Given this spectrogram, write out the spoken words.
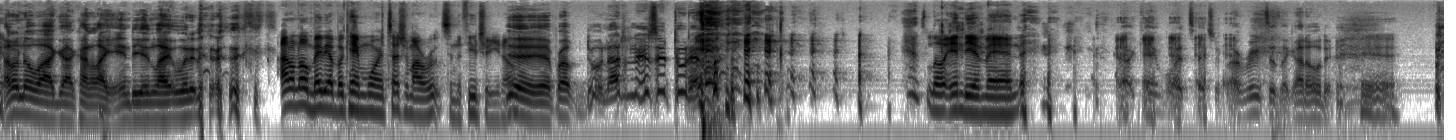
I don't know why I got kind of like Indian like with it. I don't know. Maybe I became more in touch with my roots in the future. You know, yeah, yeah, probably. Do not listen to that. Little Indian man. I came more in touch with my roots as I got older. Yeah.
